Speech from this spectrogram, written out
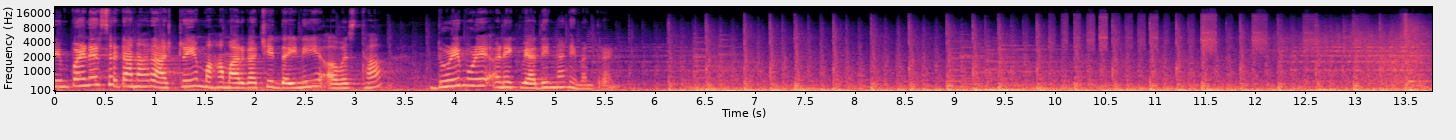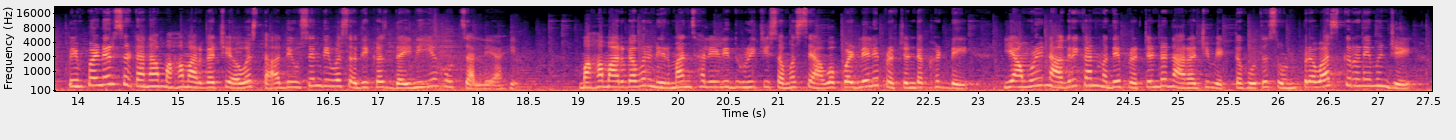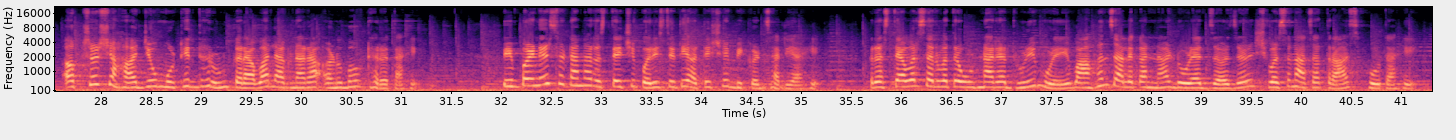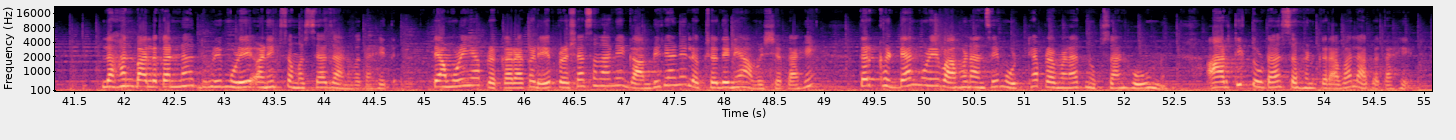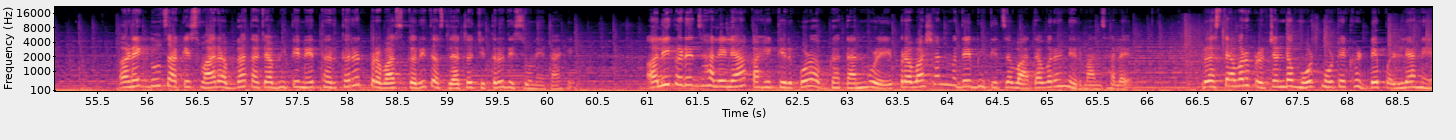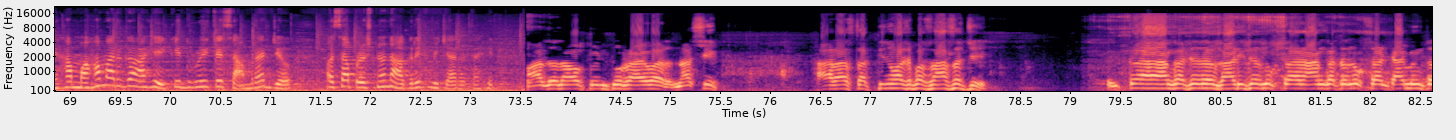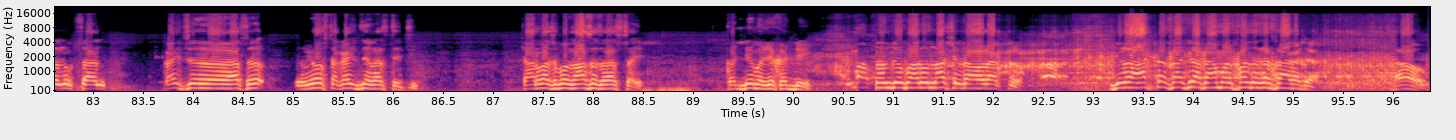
पिंपळनेर सटाणा राष्ट्रीय महामार्गाची दयनीय अवस्था धुळीमुळे अनेक व्याधींना निमंत्रण. पिंपळनेर सटाणा महामार्गाची अवस्था दिवसेंदिवस अधिकच दयनीय होत चालली आहे. महामार्गावर निर्माण झालेली धुळीची समस्या व पडलेले प्रचंड खड्डे यामुळे नागरिकांमध्ये प्रचंड नाराजी व्यक्त होत असून प्रवास करणे म्हणजे अक्षरशः जीव मुठीत धरून करावा लागणारा अनुभव ठरत आहे. पिंपळनेर सटाणा रस्त्याची परिस्थिती अतिशय बिकट झाली आहे. रस्त्यावर सर्वत्र उडणाऱ्या धुळीमुळे वाहन चालकांना डोळ्यात जळजळ श्वसनाचा त्रास होत आहे. लहान बालकांना धुळीमुळे अनेक समस्या जाणवत आहेत. त्यामुळे या प्रकाराकडे प्रशासनाने गांभीर्याने लक्ष देणे आवश्यक आहे. तर खड्ड्यांमुळे वाहनांचे मोठ्या प्रमाणात नुकसान होऊन आर्थिक तोटा सहन करावा लागत आहे. अनेक दुचाकीस्वार अपघाताच्या भीतीने थरथरत प्रवास करीत असल्याचं चित्र दिसून येत आहे. अलीकडेच झालेल्या काही किरकोळ अपघातांमुळे प्रवाशांमध्ये भीतीचं वातावरण निर्माण झालंय. रस्त्यावर प्रचंड मोठमोठे खड्डे पडल्याने हा महामार्ग आहे की धुळीचे साम्राज्य असा प्रश्न नागरिक विचारत आहेत. माझं नाव पिंटू ड्रायव्हर नाशिक. हा रस्ता तीन वर्षापासून असाच आहे. इतकं अंगाचं गाडीचं नुकसान अंगाचं नुकसान टायमिंगचं नुकसान काहीच असं व्यवस्था काहीच नाही रस्त्याची. चार वर्षापासून असाच रस्ता आहे. खड्डे म्हणजे खड्डे. नंदुरबारून नाशिक जावं लागतं. गेलं आठ तास लागला आम्हाला पंधरा तास लागायच्या. हो.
